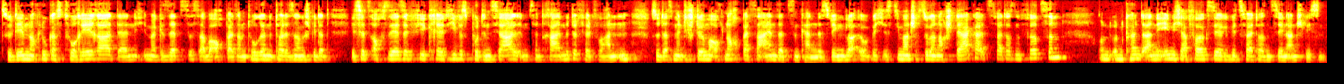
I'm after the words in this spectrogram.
Zudem noch Lucas Torreira, der nicht immer gesetzt ist, aber auch bei Sampdoria eine tolle Saison gespielt hat, ist jetzt auch sehr, sehr viel kreatives Potenzial im zentralen Mittelfeld vorhanden, so dass man die Stürmer auch noch besser einsetzen kann. Deswegen glaube ich, ist die Mannschaft sogar noch stärker als 2014 und, und könnte an eine ähnliche Erfolgsserie wie 2010 anschließen.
